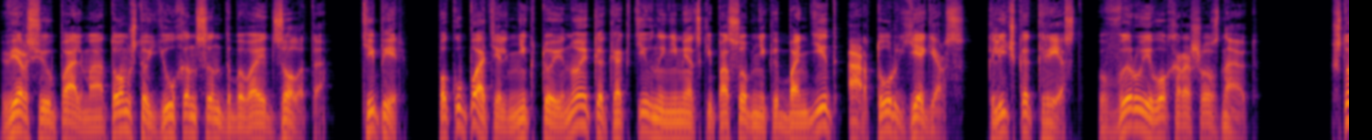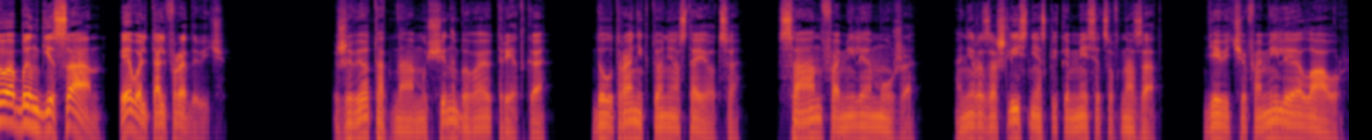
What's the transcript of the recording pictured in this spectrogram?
Версию Пальма о том, что Юхансон добывает золото. Теперь покупатель никто иной, как активный немецкий пособник и бандит Артур Егерс, кличка Крест. В Выру его хорошо знают. Что об Ингисан, Эвальд Альфредович?» Живет одна, мужчины бывают редко. До утра никто не остается. Саан — фамилия мужа. Они разошлись несколько месяцев назад. Девичья фамилия Лаур.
